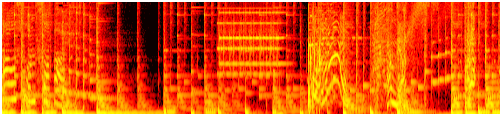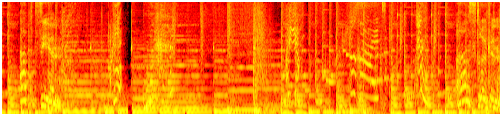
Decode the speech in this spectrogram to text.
Aus und Abziehen. Bereit. Rausdrücken.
